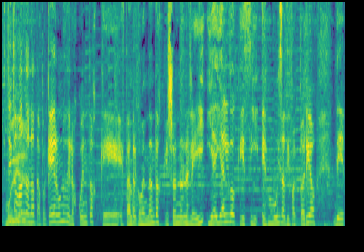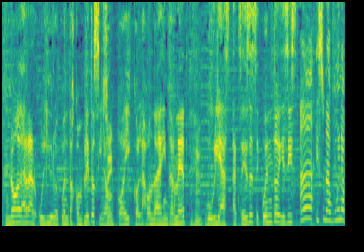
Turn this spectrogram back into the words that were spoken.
Estoy Muy tomando bien. nota porque hay algunos de los cuentos que están recomendando que yo no los leí y hay algo que sí es muy satisfactorio de no agarrar un libro de cuentos completo, sino Sí. hoy con las bondades de internet, Ujú. googleas, accedes a ese cuento y decís, ah, es una buena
